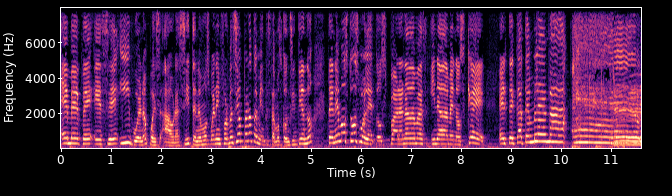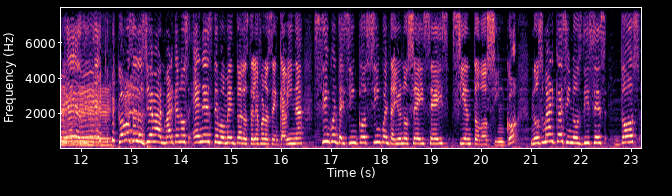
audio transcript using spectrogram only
MBS. Y bueno, pues ahora sí tenemos buena información, pero también te estamos consintiendo. Tenemos tus boletos para nada más y nada menos que el Tecate Emblema. ¡Eh! Ok, así que, ¿Cómo se los llevan? Márcanos en este momento a los teléfonos en cabina 55 51 66 1025. Nos marcas y nos dices dos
